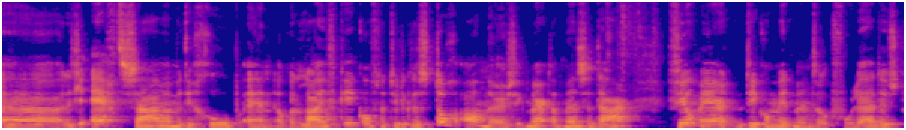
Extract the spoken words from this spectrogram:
Uh, dat je echt samen met die groep en ook een live kick-off natuurlijk, dat is toch anders. Ik merk dat mensen daar veel meer die commitment ook voelen. Dus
